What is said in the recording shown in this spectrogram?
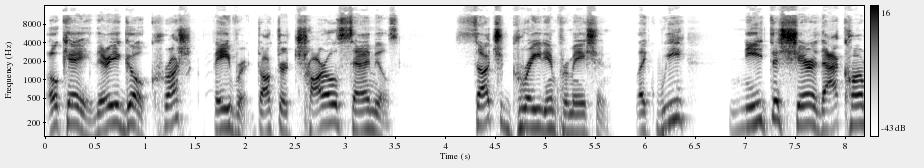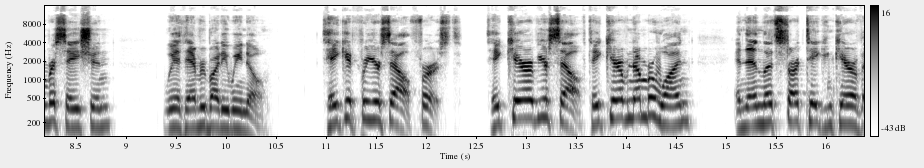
Okay, there you go. Crush favorite, Dr. Charles Samuels. Such great information. Like, we need to share that conversation with everybody we know. Take it for yourself first. Take care of yourself. Take care of number one. And then let's start taking care of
